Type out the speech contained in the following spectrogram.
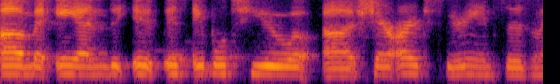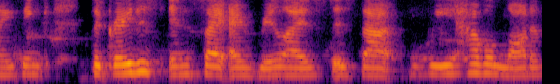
and it is able to uh, share our experiences. And I think the greatest insight I realized is that we have a lot of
